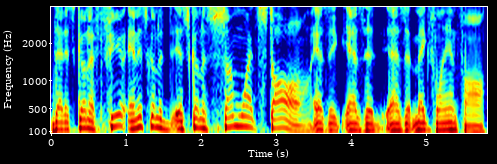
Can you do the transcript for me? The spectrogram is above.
that it's going to feel and it's going to it's going to somewhat stall as it as it as it makes landfall.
